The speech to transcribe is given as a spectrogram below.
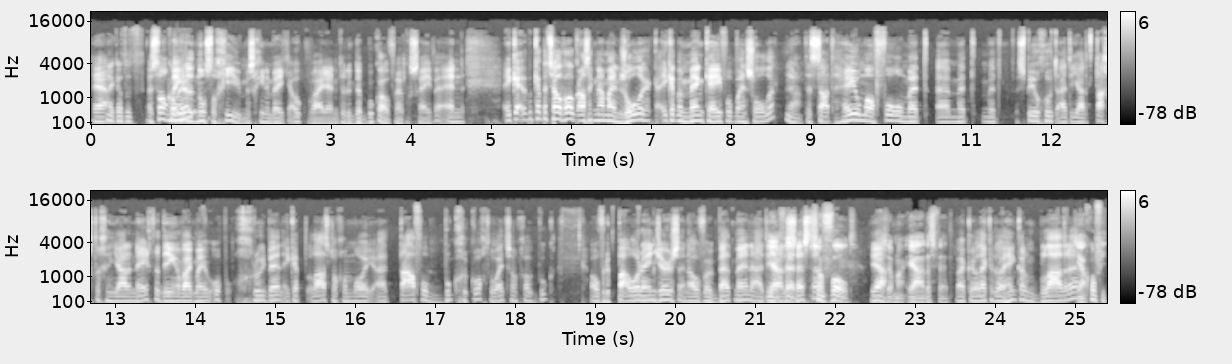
Ja. Ik had het, het is toch een beetje de nostalgie, misschien een beetje ook waar jij natuurlijk dat boek over hebt geschreven. En ik, ik heb het zelf ook, als ik naar mijn zolder, ik heb een mancave op mijn zolder. Ja. Dat staat helemaal vol met, uh, met, met speelgoed uit de jaren 80 en jaren 90, dingen waar ik mee opgegroeid ben. Ik heb laatst nog een mooi uh, tafelboek gekocht, hoe heet zo'n groot boek? Over de Power Rangers en over Batman uit de ja, jaren vet. 60. Zo'n Volt, ja. zeg maar. Ja, dat is vet. Waar ik er lekker doorheen kan bladeren. Ja. Koffie,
